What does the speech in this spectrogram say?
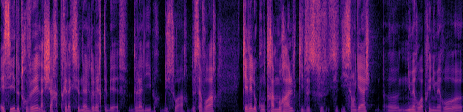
essayer de trouver la charte rédactionnelle de l'RTBF, de la Libre, du Soir, de savoir quel est le contrat moral qui s'engage numéro après numéro euh,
